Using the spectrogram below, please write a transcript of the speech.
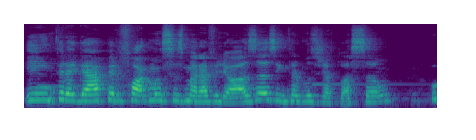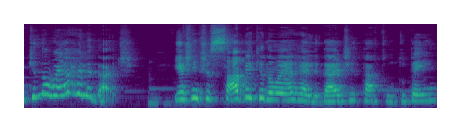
e entregar performances maravilhosas em termos de atuação, o que não é a realidade. E a gente sabe que não é a realidade e tá tudo bem.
